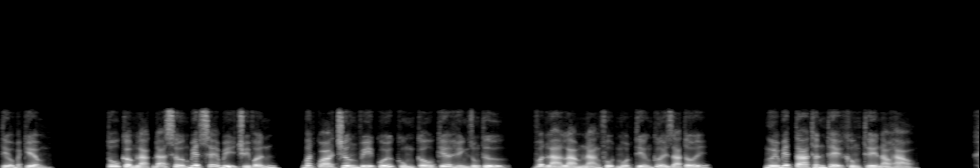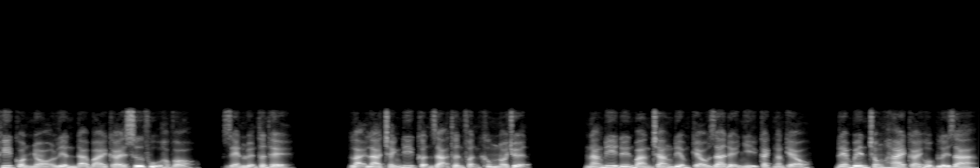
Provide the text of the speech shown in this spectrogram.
tiểu bạch kiểm. Tô Cẩm Lạc đã sớm biết sẽ bị truy vấn, bất quá trương vi cuối cùng câu kia hình dung tử, vẫn là làm nàng phụt một tiếng cười ra tới. Ngươi biết ta thân thể không thế nào hảo. Khi còn nhỏ liền đã bái cái sư phụ học võ, rèn luyện thân thể. Lại là tránh đi cận dạ thân phận không nói chuyện. Nàng đi đến bàn trang điểm kéo ra đệ nhị cách ngăn kéo, đem bên trong hai cái hộp lấy ra.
